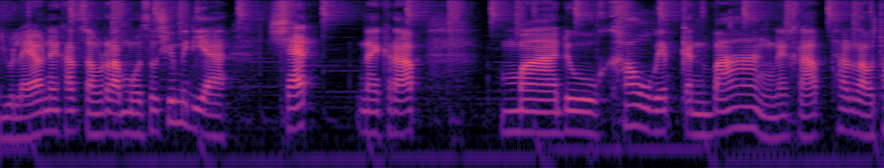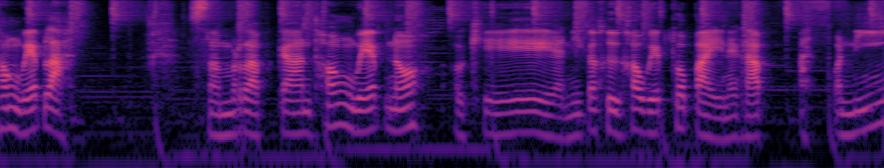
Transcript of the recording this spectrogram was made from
อยู่แล้วนะครับสำหรับโมดโซเชียลมีเดียแชทนะครับ มาดูเข้าเว็บกันบ้างนะครับ ถ้าเราท่องเว็บล่ะสำหรับการท่องเว็บเนาะโอเค อันนี้ก็คือเข้าเว็บทั่วไปนะครับวันนี้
